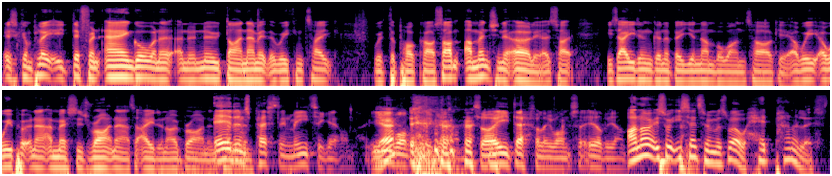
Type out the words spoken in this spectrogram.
it's a completely different angle and a, and a new dynamic that we can take with the podcast. I, I mentioned it earlier. It's like, is Aiden going to be your number one target? Are we are we putting out a message right now to Aiden O'Brien? And Aiden's pesting me to get on. He Yeah? wants to get on, so he definitely wants it. He'll be on. I noticed what you said to him as well. Head panelist.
